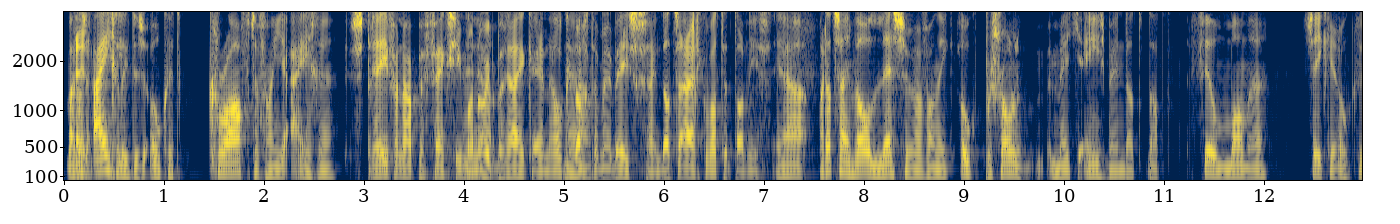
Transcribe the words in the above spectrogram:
Maar dat is eigenlijk dus ook het craften van je eigen... Streven naar perfectie, maar Ja. nooit bereiken. En elke Ja. dag ermee bezig zijn. Dat is eigenlijk wat het dan is. Ja, maar dat zijn wel lessen waarvan ik ook persoonlijk met je eens ben... dat, dat veel mannen, zeker ook de,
